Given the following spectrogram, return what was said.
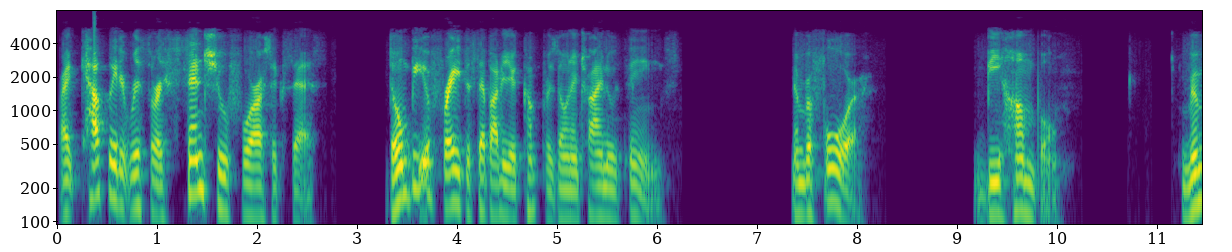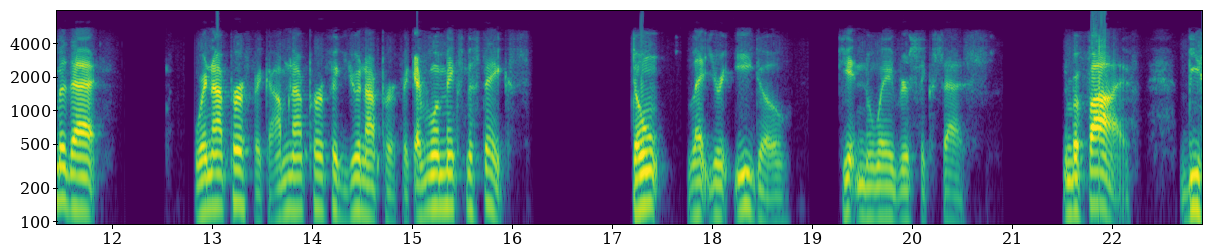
Right? Calculated risks are essential for our success. Don't be afraid to step out of your comfort zone and try new things. Number four, be humble. Remember that we're not perfect. I'm not perfect. You're not perfect. Everyone makes mistakes. Don't let your ego get in the way of your success. Number five, be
